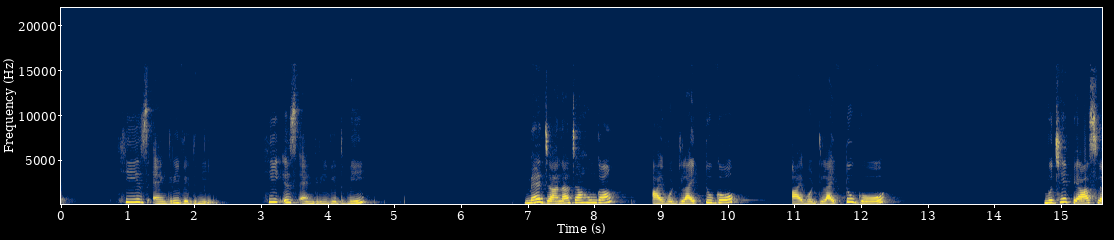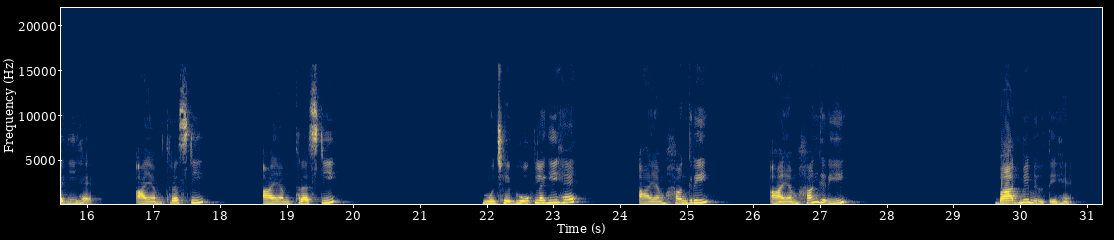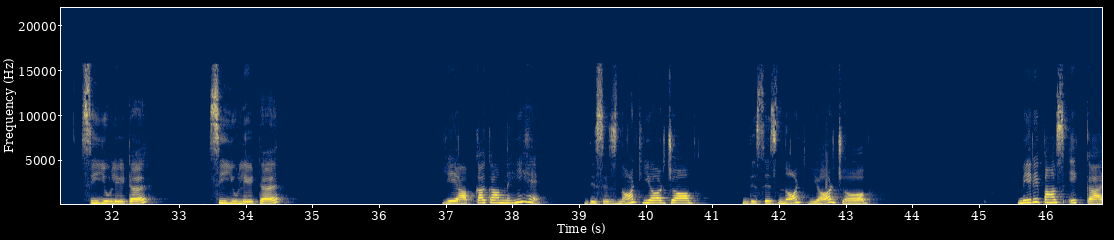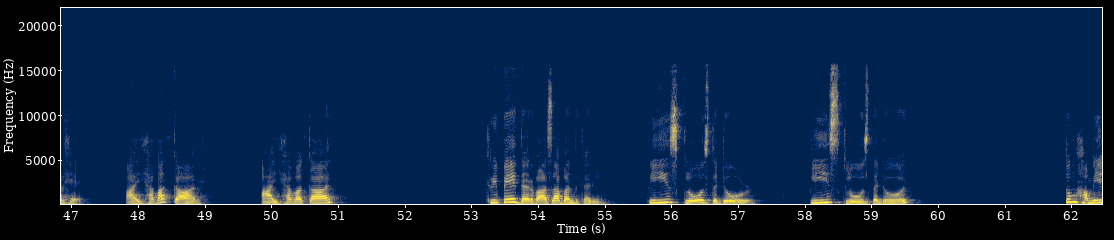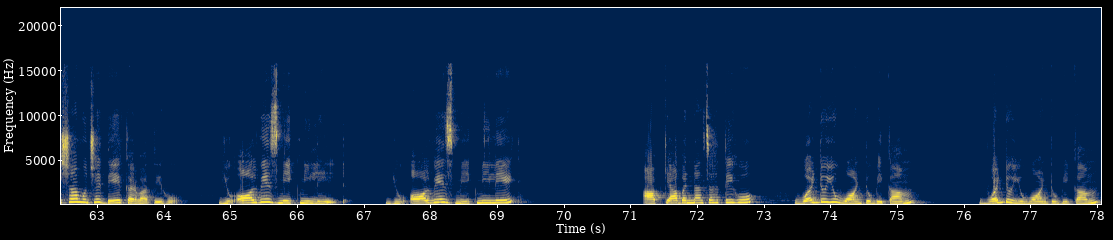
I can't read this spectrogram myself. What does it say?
He is angry with me he is angry with me मैं जाना चाहूँगा। I would like to go I would like to go मुझे प्यास लगी है। I am thirsty I am thirsty मुझे भूख लगी है। I am hungry I am hungry बाद में मिलते हैं। See you later see you later ये आपका काम नहीं है। This is not your job this is not your job मेरे पास एक कार है। I have a car I have a car कृपया दरवाज़ा बंद करें। Please close the door please close the door तुम हमेशा मुझे देर करवाते हो। You always make me late you always make me late आप क्या बनना चाहते हो? What do you want to become what do you want to become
